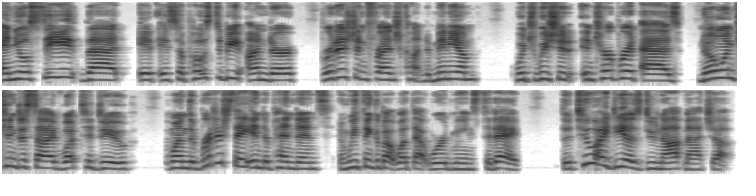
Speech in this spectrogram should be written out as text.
And you'll see that it is supposed to be under British and French condominium which we should interpret as no one can decide what to do. When the British say independence, and we think about what that word means today, the two ideas do not match up.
